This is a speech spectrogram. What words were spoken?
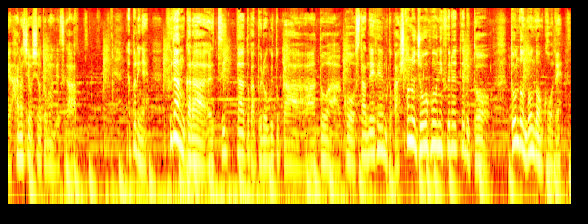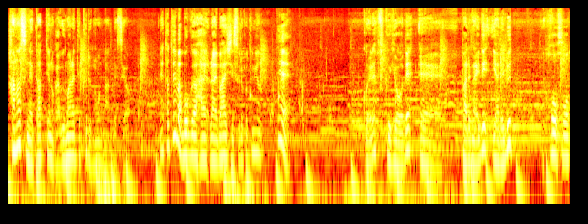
えー、話をしようと思うんですがやっぱりね普段からツイッターとかブログとかあとはこうスタンド FM とか人の情報に触れてるとどんどんどんどんこうね話すネタっていうのが生まれてくるもんなんですよ、ね、例えば僕がライブ配信することによってこういうね副業で、えー、バレないでやれる方法っ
